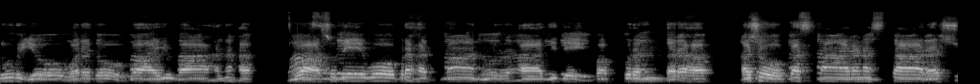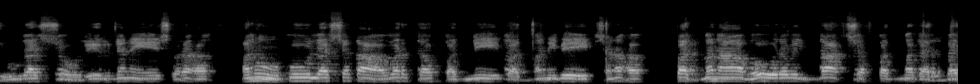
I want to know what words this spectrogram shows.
दुर्यो वरदो वायुवाहनः, वासुदेवो बृहद्मानुरादिदेवः पुरन्दरः अशोकस्तारणस्तारः अनुकूलशतावर्तः पद्मी पद्मनिवेक्षणः पद्मनाभोरविन्दाक्षः पद्मगर्भः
